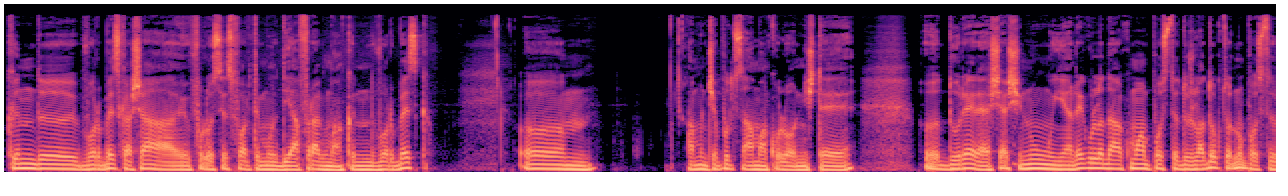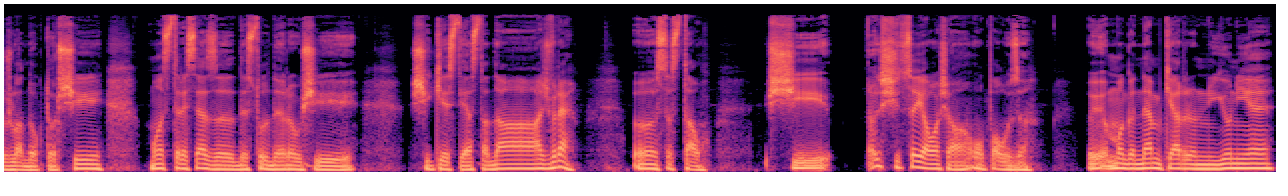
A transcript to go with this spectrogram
când uh, vorbesc așa, folosesc foarte mult diafragma. Când vorbesc, um, am început să am acolo niște uh, durere așa și nu e în regulă, dar acum poți să te duci la doctor, nu poți să te duci la doctor. Și mă stresează destul de rău și, și chestia asta, dar aș vrea să stau. Și, și să iau așa o pauză. Mă gândeam chiar în iunie,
